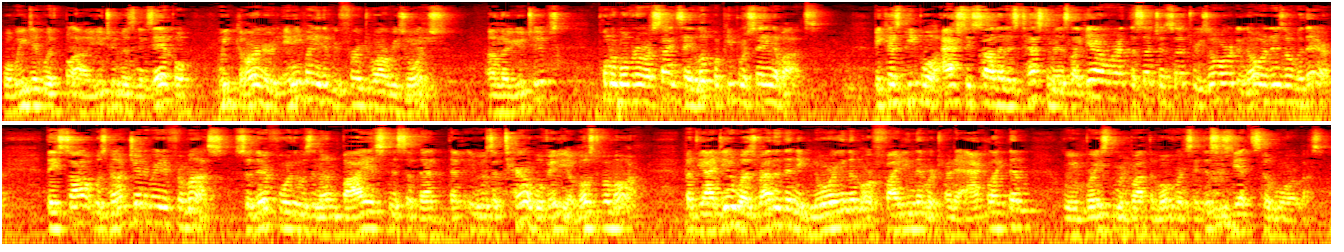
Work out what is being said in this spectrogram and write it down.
What we did with uh, YouTube as an example, we garnered anybody that referred to our resorts on their YouTubes, pulled them over to our site and say, look what people are saying about us. Because people actually saw that as testament. It's like, yeah, we're at the such and such resort, and oh, it is over there. They saw it was not generated from us, so therefore there was an unbiasedness of that. That it was a terrible video. Most of them are. But the idea was rather than ignoring them or fighting them or trying to act like them, we embraced them and brought them over and said, this is yet still more of us.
